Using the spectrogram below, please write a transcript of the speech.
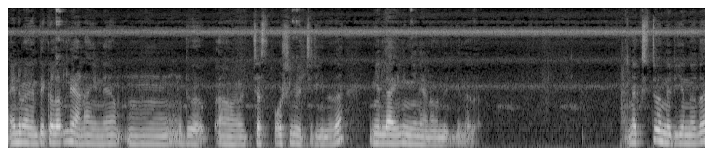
അതിന്റെ മെഹന്തി കളറിലാണ് അതിന് ഇത് ചെസ്റ്റ് പോർഷനിൽ വെച്ചിരിക്കുന്നത്. ഇങ്ങനെ ലൈൻ ഇങ്ങനെയാണ് വന്നിരിക്കുന്നത്. നെക്സ്റ്റ് വന്നിരിക്കുന്നത്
